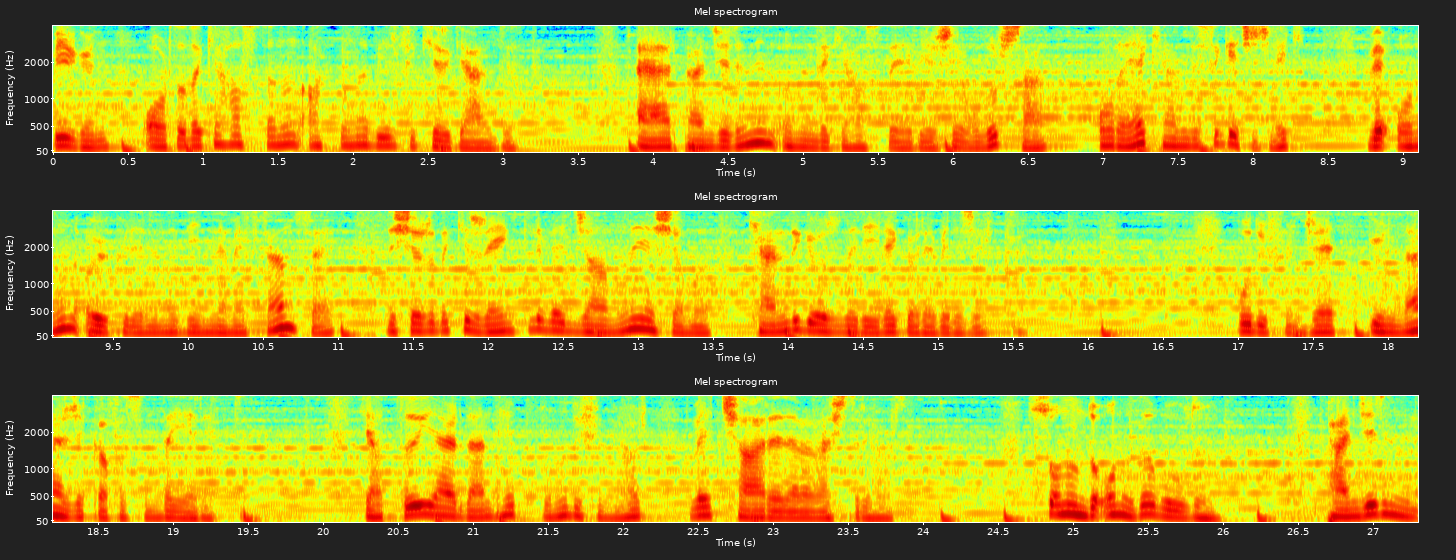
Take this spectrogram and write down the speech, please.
Bir gün ortadaki hastanın aklına bir fikir geldi. Eğer pencerenin önündeki hastaya bir şey olursa oraya kendisi geçecek ve onun öykülerini dinlemektense dışarıdaki renkli ve canlı yaşamı kendi gözleriyle görebilecekti. Bu düşünce günlerce kafasında yer etti. Yattığı yerden hep bunu düşünüyor ve çareler araştırıyordu. Sonunda onu da buldu. Pencerenin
